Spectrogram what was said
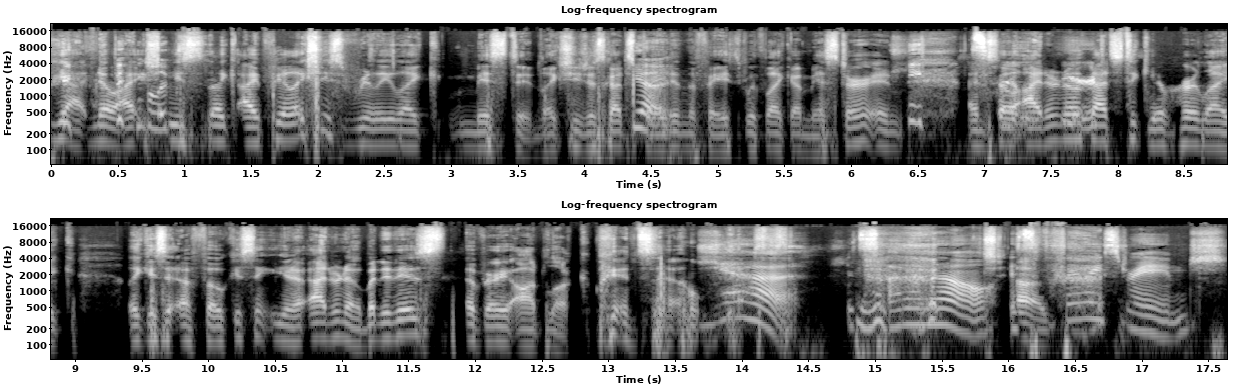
Yeah, no, I, looks- she's like, I feel like she's really like misted. Like she just got Yeah. sprayed in the face with like a mister, and and so really I don't know if that's to give her like, like is it a focusing? You know, I don't know, but it is a very odd look, and so Yeah, it's I don't know. It's Um, very strange.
